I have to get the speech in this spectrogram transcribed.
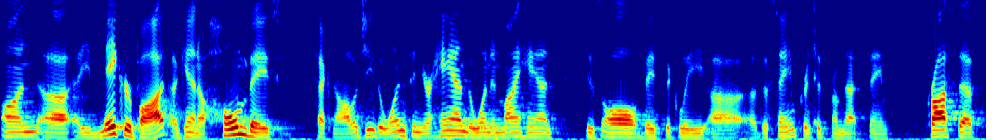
on uh, a MakerBot, again, a home-based technology. The ones in your hand, the one in my hand, is all basically uh, the same, printed from that same process.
